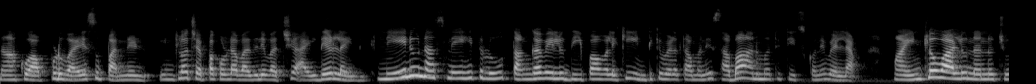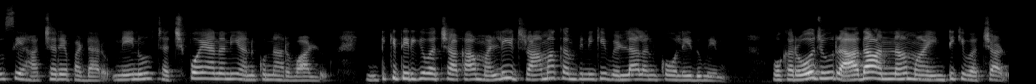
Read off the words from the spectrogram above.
నాకు అప్పుడు వయసు పన్నెండు. ఇంట్లో చెప్పకుండా వదిలి వచ్చి ఐదేళ్ళైంది నేను నా స్నేహితులు తంగవేలు దీపావళికి ఇంటికి వెళతామని సభ అనుమతి తీసుకొని వెళ్ళాం. మా ఇంట్లో వాళ్ళు నన్ను చూసి ఆశ్చర్యపడ్డారు. నేను చచ్చిపోయానని అనుకున్నారు వాళ్ళు. ఇంటికి తిరిగి వచ్చాక మళ్ళీ డ్రామా కంపెనీకి వెళ్ళాలనుకోలేదు మేము. ఒకరోజు రాధా అన్న మా ఇంటికి వచ్చాడు.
